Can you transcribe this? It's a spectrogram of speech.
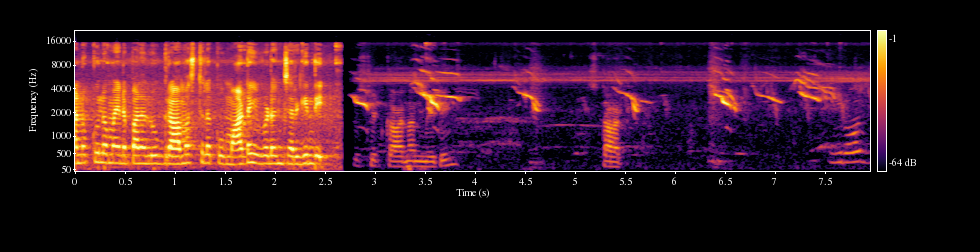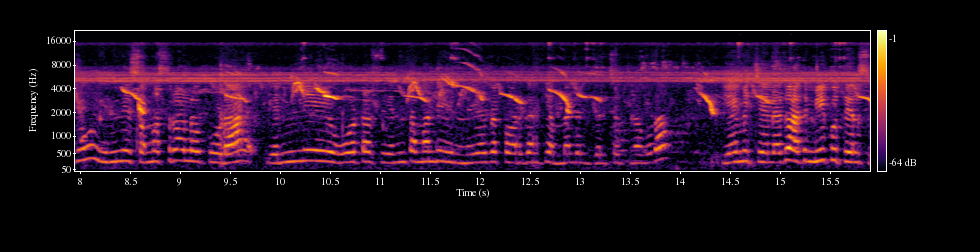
అనుకూలమైన పనులు గ్రామస్తులకు మాట ఇవ్వడం జరిగింది. స్టార్ట్ ఈరోజు ఇన్ని సంవత్సరాలు కూడా ఎన్ని ఓటర్స్ ఎంతమంది నియోజకవర్గానికి ఎమ్మెల్యేలు గెలిచి వచ్చినా కూడా ఏమి చేయలేదు. అది మీకు తెలుసు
